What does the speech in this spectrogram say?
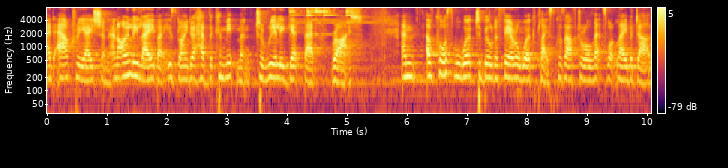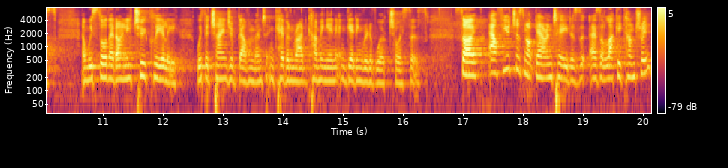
and our creation, and only Labor is going to have the commitment to really get that right. And of course, we'll work to build a fairer workplace, because after all, that's what Labor does. And we saw that only too clearly with the change of government and Kevin Rudd coming in and getting rid of work choices. So our future's not guaranteed as, as a lucky country,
